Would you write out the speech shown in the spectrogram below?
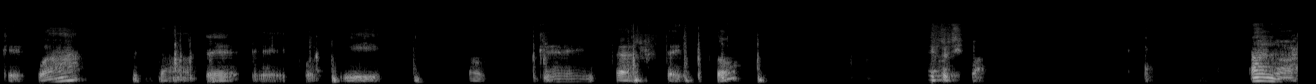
che è qua, aspettate, ecco qui, ok, perfetto. Eccoci qua. Allora,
